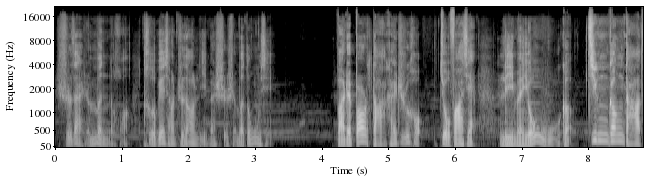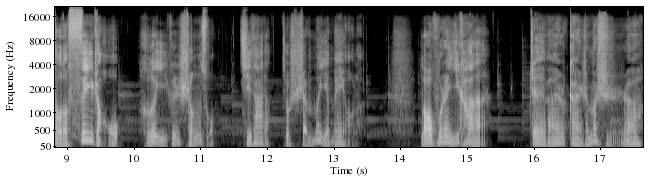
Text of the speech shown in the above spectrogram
实在是闷得慌，特别想知道里面是什么东西。把这包打开之后，就发现里面有五个金刚打造的飞爪和一根绳索，其他的就什么也没有了。老仆人一看，这玩意儿干什么使啊？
